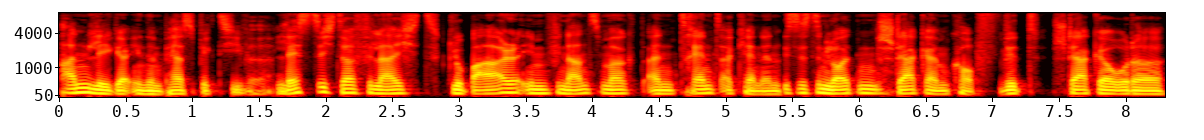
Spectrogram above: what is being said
Anlegerinnenperspektive? Lässt sich da vielleicht global im Finanzmarkt ein Trend erkennen? Ist es den Leuten stärker im Kopf? Wird stärker oder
